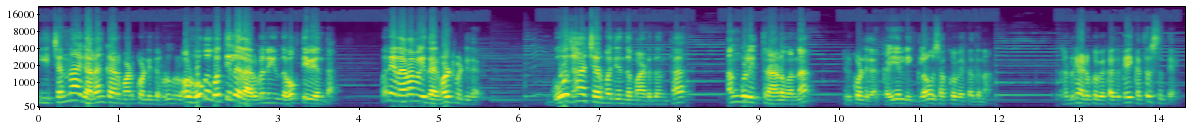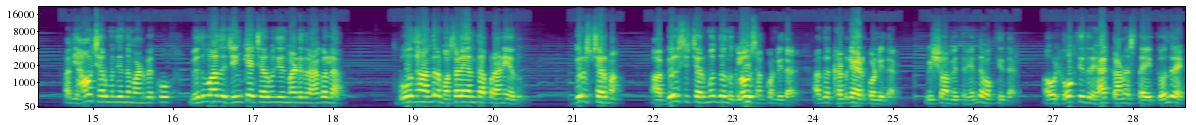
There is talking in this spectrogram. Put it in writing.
ಈ ಚೆನ್ನಾಗಿ ಅಲಂಕಾರ ಮಾಡ್ಕೊಂಡಿದ್ದ ಹುಡುಗರು, ಅವ್ರು ಹೋಗೋ ಗೊತ್ತಿಲ್ಲಲ್ಲ, ಅರಮನೆಯಿಂದ ಹೋಗ್ತೀವಿ ಅಂತ. ಮನೆಯಲ್ಲಿ ಆರಾಮಾಗಿದ್ದಾರೆ, ಹೊರಟುಬಿಟ್ಟಿದ್ದಾರೆ. ಗೋಧಾ ಚರ್ಮದಿಂದ ಮಾಡಿದಂಥ ಅಂಗುಲಿ ತ್ರಾಣವನ್ನ ಹಿಡ್ಕೊಂಡಿದ್ದಾರೆ. ಕೈಯಲ್ಲಿ ಗ್ಲೌಸ್ ಹಾಕೋಬೇಕು ಅದನ್ನ. ಖಡ್ಗ ಹಿಡ್ಕೋಬೇಕಾದ್ರೆ ಕೈ ಕತ್ತರಿಸುತ್ತೆ. ಅದು ಯಾವ ಚರ್ಮದಿಂದ ಮಾಡಬೇಕು? ಮೆದುವಾದ ಜಿಂಕೆ ಚರ್ಮದಿಂದ ಮಾಡಿದ್ರೆ ಆಗೋಲ್ಲ. ಗೋಧಾ ಅಂದ್ರೆ ಮೊಸಳೆ ಅಂತ ಪ್ರಾಣಿ ಅದು. ಗಿರುಶ್ ಚರ್ಮ ಆ ಬಿರುಸು ಚರ್ಮದ ಒಂದು ಗ್ಲೌಸ್ ಹಾಕೊಂಡಿದ್ದಾರೆ. ಅದ್ರ ಖಡ್ಗ ಹಿಡ್ಕೊಂಡಿದ್ದಾರೆ. ವಿಶ್ವಾಮಿತ್ರ ಹಿಂದೆ ಹೋಗ್ತಿದ್ದಾರೆ. ಅವ್ರು ಹೋಗ್ತಿದ್ರೆ ಹ್ಯಾಕ್ ಕಾಣಿಸ್ತಾ ಇತ್ತು ಅಂದ್ರೆ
